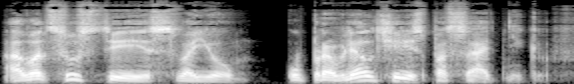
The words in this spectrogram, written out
а в отсутствии своем управлял через посадников.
